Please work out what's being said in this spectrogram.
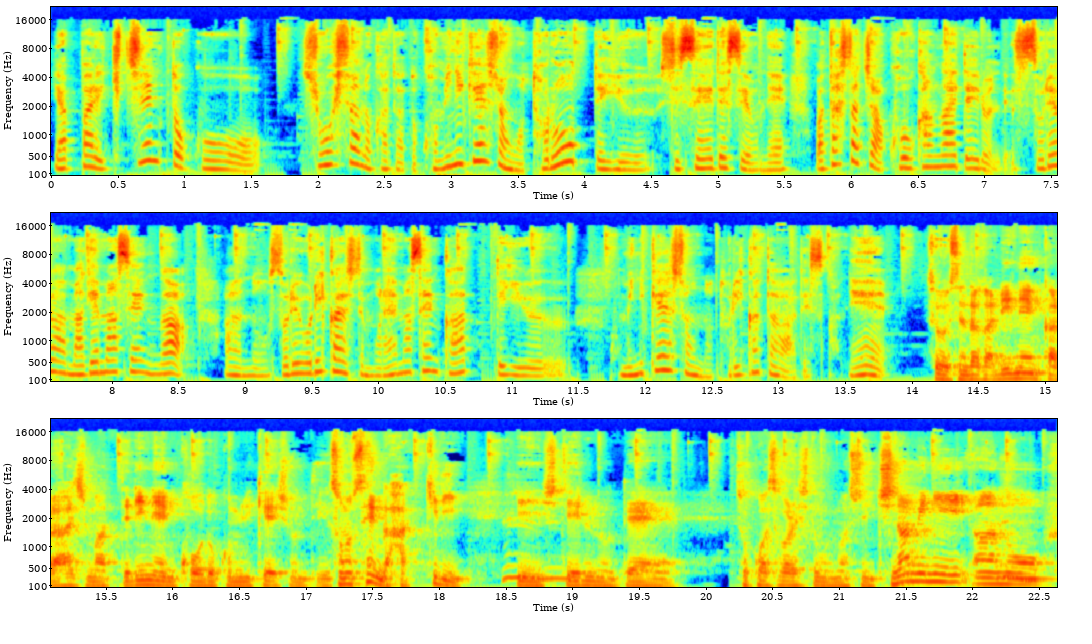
やっぱりきちんとこう、消費者の方とコミュニケーションを取ろうっていう姿勢ですよね。私たちはこう考えているんです。それは曲げませんが、あの、それを理解してもらえませんかっていうコミュニケーションの取り方ですかね。そうですね。だから理念から始まって理念、行動、コミュニケーションっていう、その線がはっきりしているので、そこは素晴らしいと思いますし、ちなみに、あの、うん、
